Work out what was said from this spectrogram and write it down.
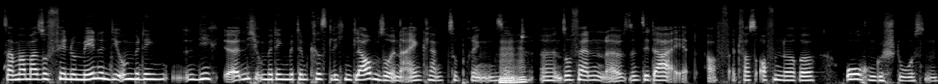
sagen wir mal, so Phänomenen, die unbedingt nicht, äh, nicht unbedingt mit dem christlichen Glauben so in Einklang zu bringen sind. Äh, insofern äh, sind sie da auf etwas offenere Ohren gestoßen.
